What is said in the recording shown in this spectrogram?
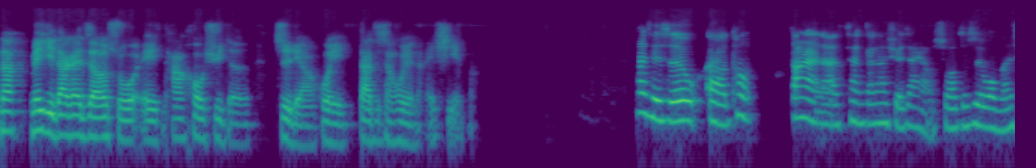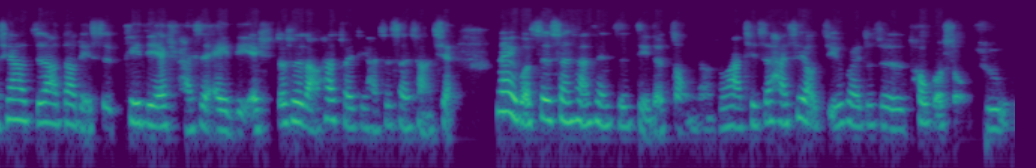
那 Maggie 大概知道说，哎，他后续的治疗会大致上会有哪一些吗？那其实呃，痛当然啦，像刚刚学长有说，就是我们先要知道到底是 PDH 还是 ADH，就是脑下垂体还是肾上腺。那如果是肾上腺自己的肿瘤的话，其实还是有机会就是透过手术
